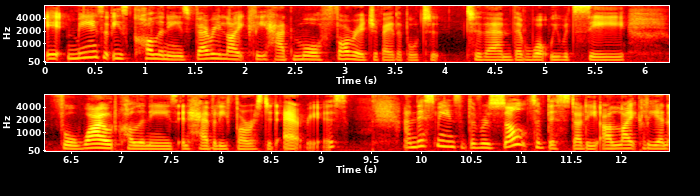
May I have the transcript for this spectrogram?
it means that these colonies very likely had more forage available to, to them than what we would see for wild colonies in heavily forested areas. And this means that the results of this study are likely an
